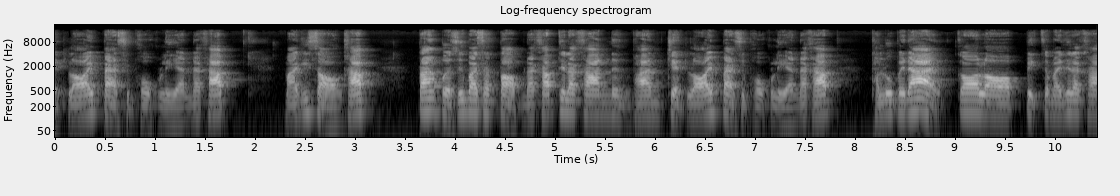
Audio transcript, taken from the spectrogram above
1,786 เหรียญนนะครับ ไม้ที่ 2 ครับ ตั้งเปิดซื้อ buy stop นะครับที่ราคา 1,786 เหรียญนนะครับ ทะลุไปได้ก็รอปิดกำไรที่ราคา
